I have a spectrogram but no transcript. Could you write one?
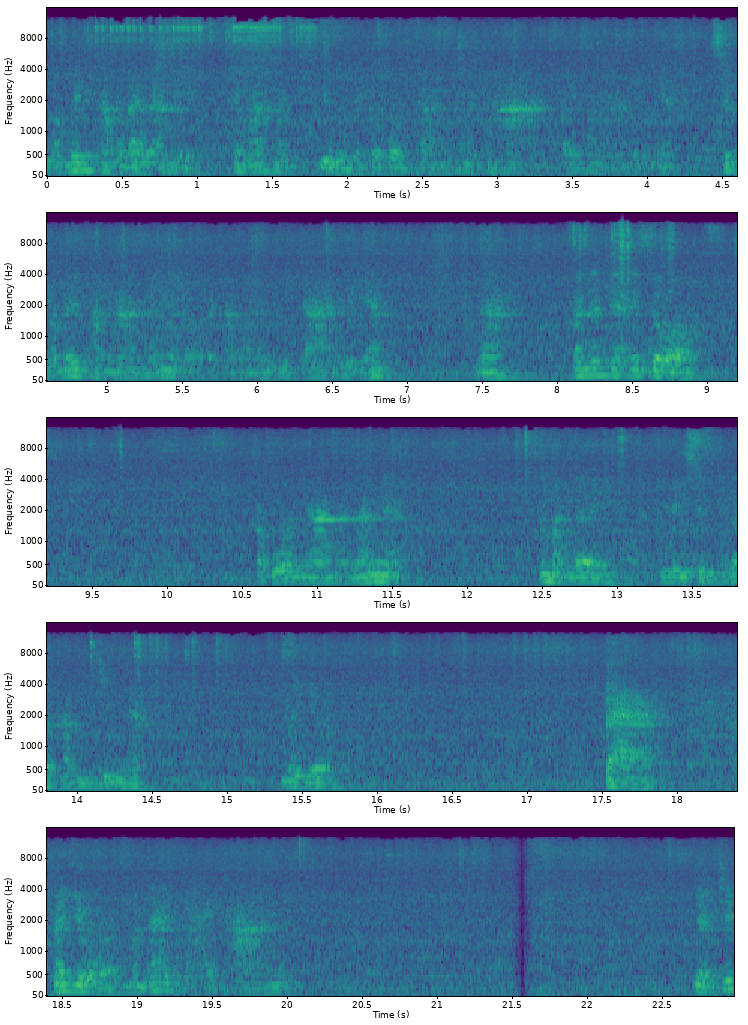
เราไม่ได้ทำอะไรแล้วนี่ใช่ไหมมันอยู่ในกระบวนการที่มันผ่านไปมาอะไรเงี้ยซึ่งเราไม่ได้ทำงานนั้นเนี่ยเราไปทำงานอื่นได้อะไรเงี้ยนะเพราะฉะนั้นเนี่ยไอ้ตัวกระบวนงานอันนั้นเนี่ย มันเลยมีสิ่งที่เราทำจริงเนี่ยไม่เยอะ แต่ประโยชน์มันได้หลายทาง อย่างที่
